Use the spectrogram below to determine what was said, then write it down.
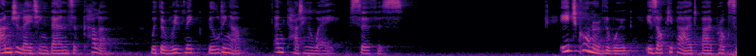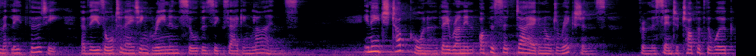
undulating bands of colour with a rhythmic building up and cutting away of surface. Each corner of the work is occupied by approximately 30 of these alternating green and silver zigzagging lines. In each top corner, they run in opposite diagonal directions, from the centre top of the work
